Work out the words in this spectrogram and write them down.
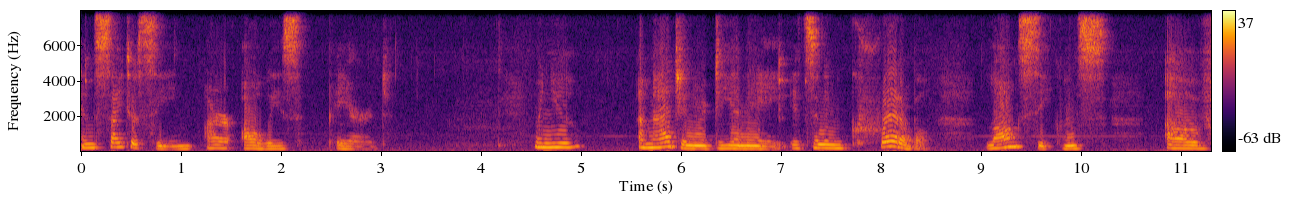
and cytosine are always paired. When you imagine your DNA, it's an incredible long sequence of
